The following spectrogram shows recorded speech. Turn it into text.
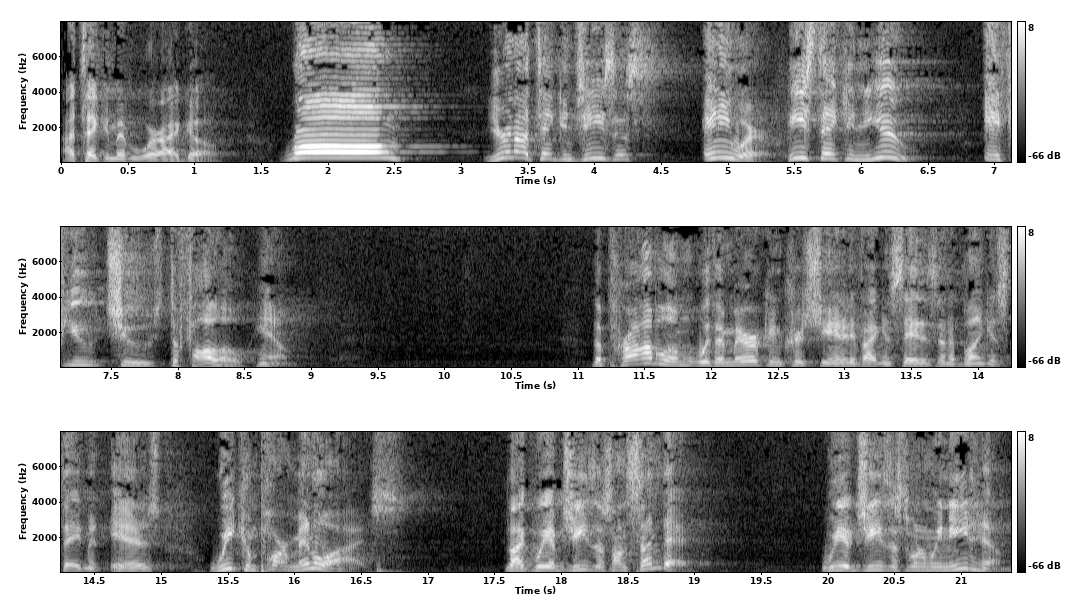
I take him everywhere I go. Wrong! You're not taking Jesus anywhere. He's taking you if you choose to follow him. The problem with American Christianity, if I can say this in a blanket statement, is we compartmentalize. Like we have Jesus on Sunday. We have Jesus when we need him.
